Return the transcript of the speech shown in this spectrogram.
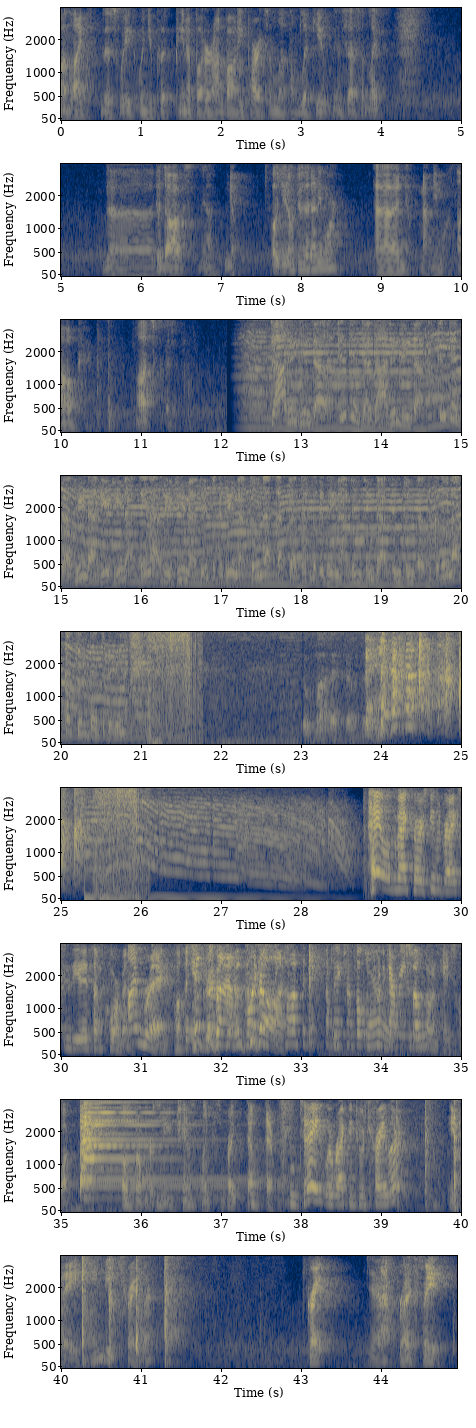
Unlike this week when you put peanut butter on body parts and let them lick you incessantly. Uh, The dogs, yeah. no. Oh, you don't do that anymore? Uh, no, not anymore. Oh, okay. Oh, that's good. Welcome back to our Stupid Reactions Units. I'm Korbin. I'm Rick. On Instagram and Twitter. Content, some pictures, photos, Twitter, can't read about on Cage Squad. Bam! Post on personal YouTube channels. Links right down there. Today, we're reacting to a trailer. It's a Hindi trailer. Great. Yeah, right. Sweet.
